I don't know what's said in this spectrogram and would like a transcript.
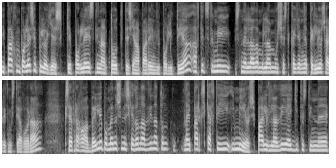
υπάρχουν πολλές επιλογές και πολλές δυνατότητες για να παρέμβει η πολιτεία. Αυτή τη στιγμή στην Ελλάδα μιλάμε ουσιαστικά για μια τελείως αριθμιστή αγορά. Ξέφραγα ο Αμπέλη, επομένως είναι σχεδόν αδύνατο να υπάρξει και αυτή η μείωση. Πάλι δηλαδή έγκυται στην, ε,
